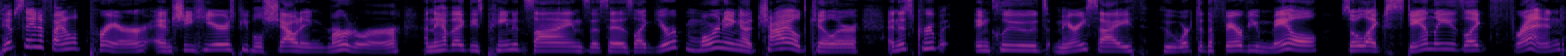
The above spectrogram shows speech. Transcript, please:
Pip's saying a final prayer and she hears people shouting murderer and they have like these painted signs that says like you're mourning a child killer and this group includes Mary Scythe who worked at the Fairview Mail so like Stanley's like friend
